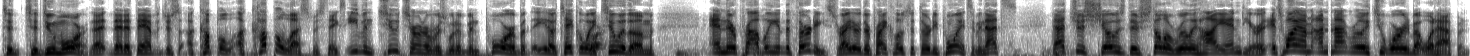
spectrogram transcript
to to do more. That that if they have just a couple a couple less mistakes, even two turnovers would have been poor. But you know, take away Sure. two of them, and they're probably in the 30s, right? Or they're probably close to 30 points. I mean, that's that just shows there's still a really high end here. It's why I'm I'm not really too worried about what happened.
